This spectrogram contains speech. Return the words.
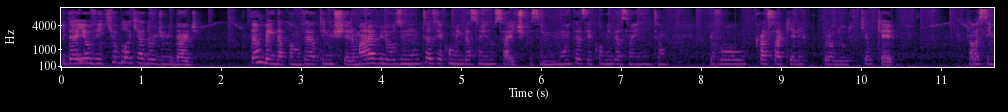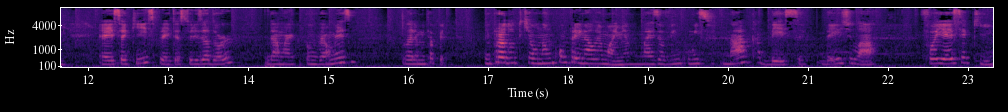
E daí eu vi que o bloqueador de umidade também da Panvel tem um cheiro maravilhoso e muitas recomendações no site. Tipo assim, muitas recomendações, então eu vou caçar aquele produto que eu quero. Então assim, é esse aqui, spray texturizador da marca Panvel mesmo. Vale muito a pena. Um produto que eu não comprei na Alemanha, mas eu vim com isso na cabeça desde lá, foi esse aqui,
